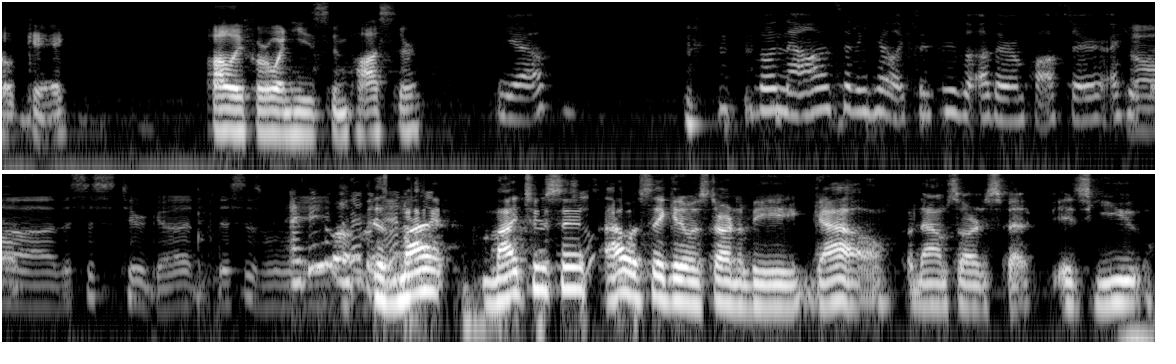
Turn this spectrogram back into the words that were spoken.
Okay. Probably for when he's imposter. Yeah. so now I'm sitting here like, so who's the other imposter? I hate Uh, this is too good. This is way I think it was. Because my my two cents, I was thinking it was starting to be Gal, but now I'm starting to suspect it's you.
